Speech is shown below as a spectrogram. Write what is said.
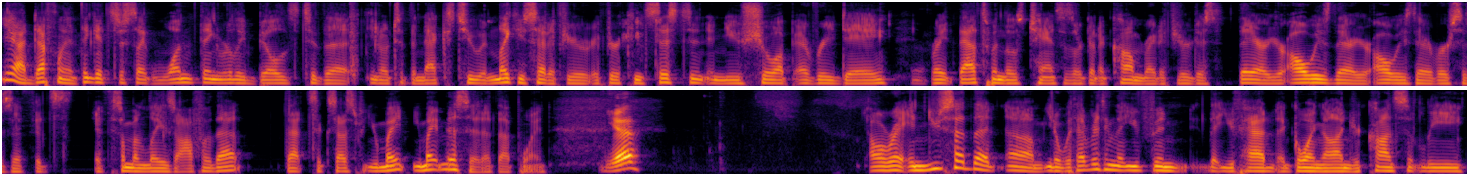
yeah definitely i think it's just like one thing really builds to the you know to the next two and like you said if you're if you're consistent and you show up every day right that's when those chances are going to come right if you're just there you're always there you're always there versus if it's if someone lays off of that that success you might you might miss it at that point yeah all right and you said that um you know with everything that you've been that you've had going on you're constantly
